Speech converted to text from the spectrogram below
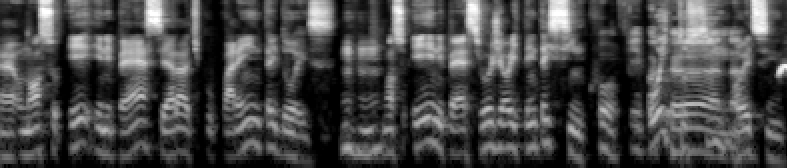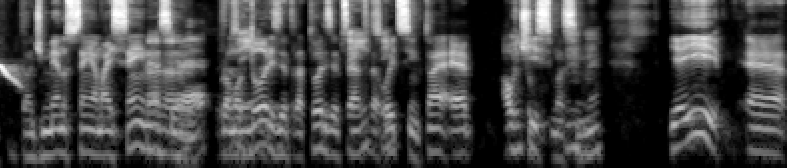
é, o nosso ENPS era tipo 42. Uhum. O nosso ENPS hoje é 85. Pô, que Oito, bacana. 8,5. Então, de menos 100 a mais 100, né? Aham. Assim, É, promotores, detratores, etc. Sim, sim. 8,5. Então, é, é altíssimo, assim, Uhum. né? E aí, é,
